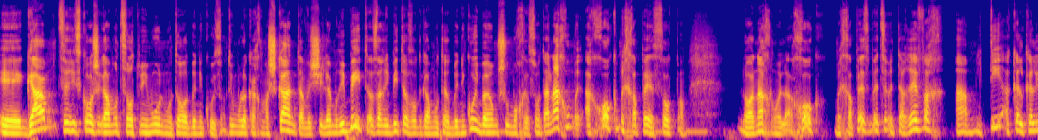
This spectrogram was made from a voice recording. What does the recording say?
אה, גם צריך לזכור שגם הוצאות מימון מותרות בניכוי. זאת אומרת, אם הוא לקח משכנתה ושילם ריבית, אז הריבית הזאת גם מותרת בניכוי ביום שהוא מוכר. זאת אומרת, אנחנו, החוק מחפש, עוד פעם, לא אנחנו, אלא החוק, מחפש בעצם את הרווח האמיתי הכלכלי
